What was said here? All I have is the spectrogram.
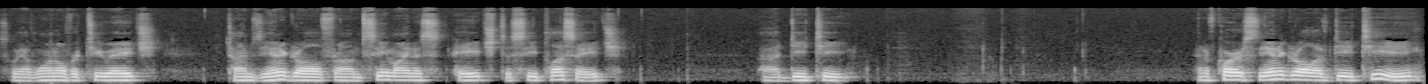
So we have 1 over 2h times the integral from c minus h to c plus h uh, dt. And of course, the integral of dt,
